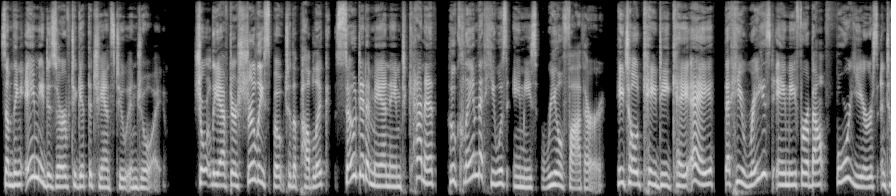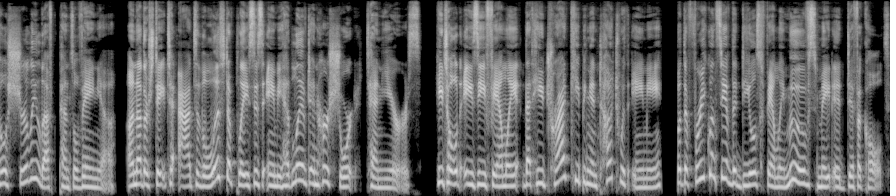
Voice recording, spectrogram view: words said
something Ame deserved to get the chance to enjoy. Shortly after Shirley spoke to the public, so did a man named Kenneth who claimed that he was Ame's real father. He told KDKA that he raised Ame for about four years until Shirley left Pennsylvania, another state to add to the list of places Ame had lived in her short 10 years. He told AZ Family that he tried keeping in touch with Ame, but the frequency of the deal's family moves made it difficult.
